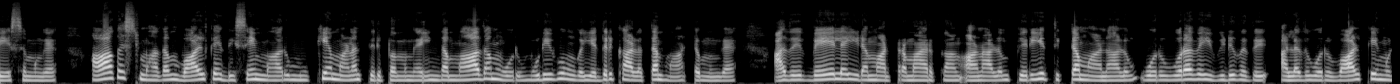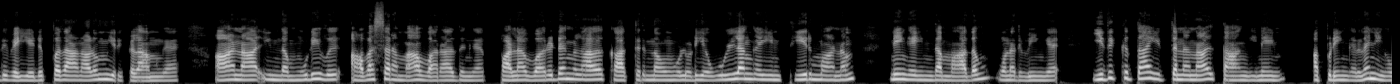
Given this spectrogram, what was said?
பேசுமுங்க. ஆகஸ்ட் மாதம் வாழ்க்கை திசை மாறும் முக்கியமான திருப்பமுங்க. இந்த மாதம் ஒரு முடிவு உங்க எதிர்காலத்தை மாட்டுமுங்க. அது வேலை இடமாற்றமா இருக்கலாம். ஆனாலும் பெரிய திட்டமானாலும் ஒரு உறவை விடுவது அல்லது ஒரு வாழ்க்கை முடிவை எடுப்பதானாலும் இருக்கலாமுங்க. ஆனால் இந்த முடிவு அவசரமா வராதுங்க. பல வருடங்களாக காத்திருந்த உங்களுடைய உள்ளங்கையின் தீர்மானம் நீங்க இந்த மாதம் உணர்வீங்க. இதுக்கு தான் இத்தனை நாள் தாங்கினேன். அப்படிங்கிறத நீங்க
